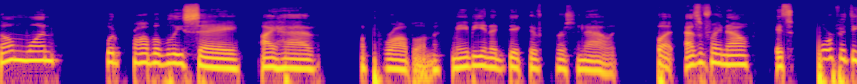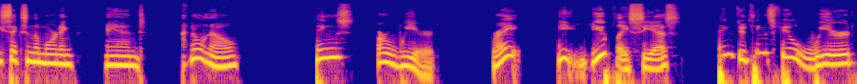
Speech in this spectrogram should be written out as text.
Someone would probably say I have a problem, maybe an addictive personality. But as of right now, it's 4:56 in the morning and I don't know. Things are weird, right? You, you play CS. Things, do things feel weird?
